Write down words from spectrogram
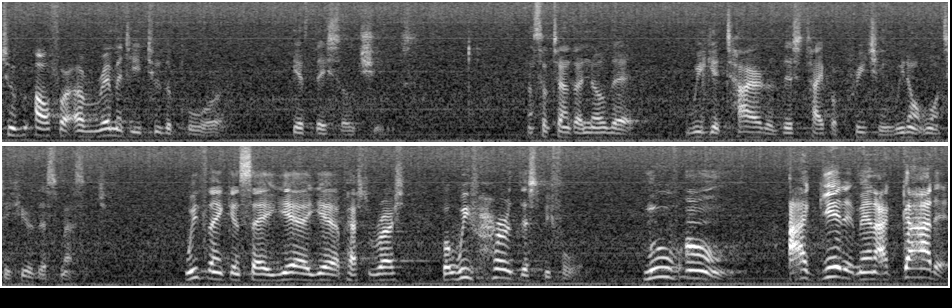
to offer a remedy to the poor if they so choose. And sometimes I know that we get tired of this type of preaching. We don't want to hear this message. We think and say, yeah, yeah, Pastor Rush, but we've heard this before. Move on. I get it, man. I got it.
